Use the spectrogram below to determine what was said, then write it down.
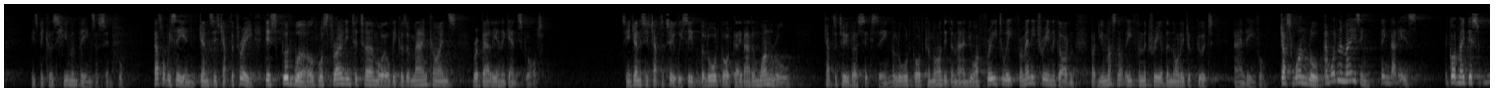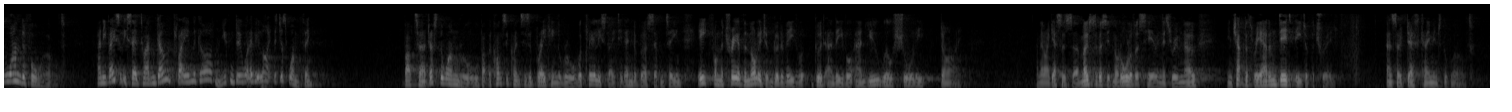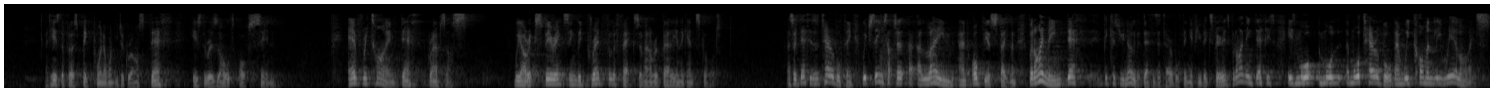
is because human beings are sinful. That's what we see in Genesis chapter 3. This good world was thrown into turmoil because of mankind's rebellion against God. See, in Genesis chapter 2, we see that the Lord God gave Adam one rule Chapter 2, verse 16 The Lord God commanded the man, You are free to eat from any tree in the garden, but you must not eat from the tree of the knowledge of good and evil. Just one rule. And what an amazing thing that is. That God made this wonderful world. And he basically said to Adam, Go and play in the garden. You can do whatever you like. There's just one thing. But uh, just the one rule, but the consequences of breaking the rule were clearly stated. End of verse 17. Eat from the tree of the knowledge of good, of evil, good and evil, and you will surely die. And then I guess, as uh, most of us, if not all of us here in this room know, in chapter 3, Adam did eat of the tree. And so death came into the world. And here's the first big point I want you to grasp death is the result of sin. Every time death grabs us, we are experiencing the dreadful effects of our rebellion against God. And so death is a terrible thing, which seems such a, a, lame and obvious statement. But I mean death, because you know that death is a terrible thing if you've experienced, but I mean death is, is more, more, more terrible than we commonly realise.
